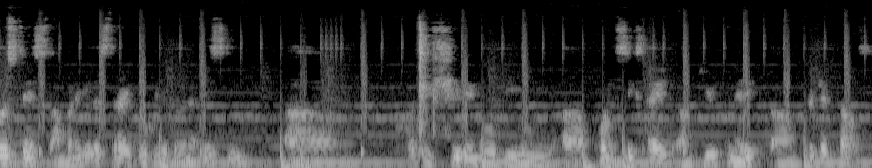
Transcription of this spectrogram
First test I'm going to illustrate will be the Byrna SD. Um, we're shooting will be uh, 0.68 um, kinetic um, projectiles.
